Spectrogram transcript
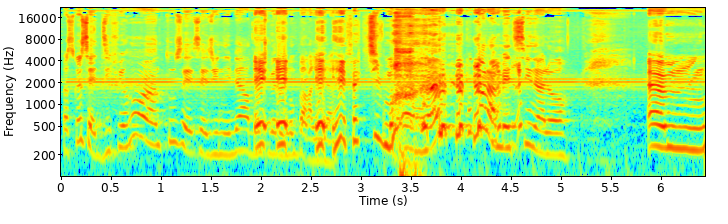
Parce que c'est différent, hein, tous ces, ces univers dont Et, tu viens de nous parler. et- là. et effectivement. Hein Pourquoi la médecine alors? Euh,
